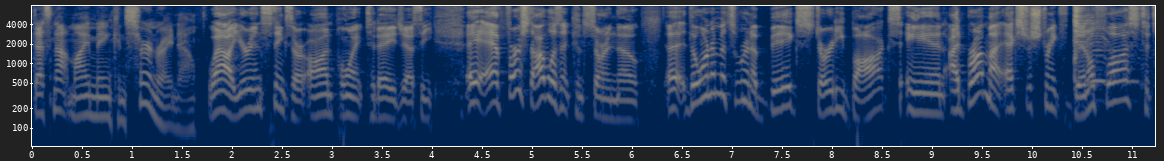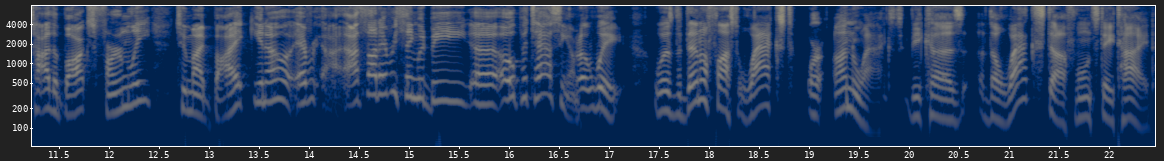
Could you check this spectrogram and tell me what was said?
that's not my main concern right now. Wow, your instincts are on point today, Jesse. At first, I wasn't concerned though. Uh, the ornaments were in a big, sturdy box, and I'd brought my extra strength dental floss to tie the box firmly to my bike. You know, every I thought everything would be uh, oh potassium. Uh, wait, was the dental floss waxed or unwaxed? Because the wax stuff won't stay tied.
